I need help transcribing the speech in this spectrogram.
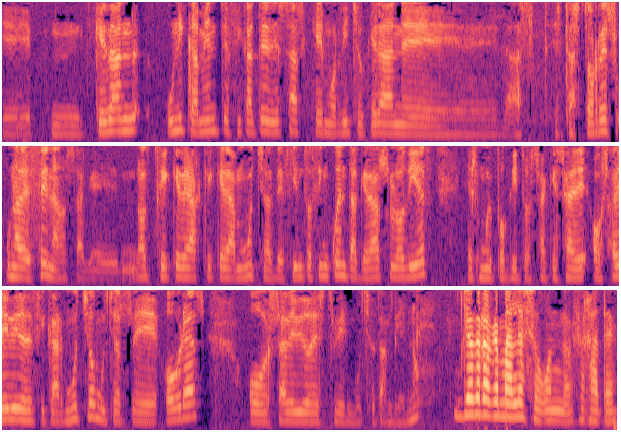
eh, mm, quedan únicamente, fíjate, de esas que hemos dicho que eran eh, las, estas torres, una decena, o sea que no te creas que quedan muchas, de 150 quedan solo 10, es muy poquito, o sea que se ha os ha debido edificar mucho, muchas eh, obras, o se ha debido destruir mucho también, ¿no? Yo creo que más lo segundo, fíjate.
